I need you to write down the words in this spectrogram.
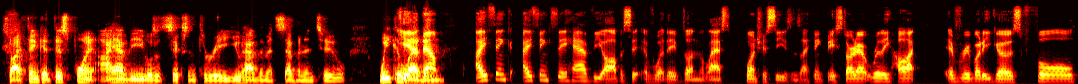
So I think at this point, I have the Eagles at six and three. You have them at seven and two. Week Yeah, eleven. now- I think I think they have the opposite of what they've done the last bunch of seasons. I think they start out really hot. Everybody goes full.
